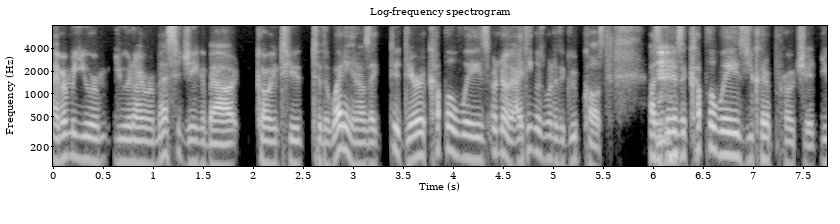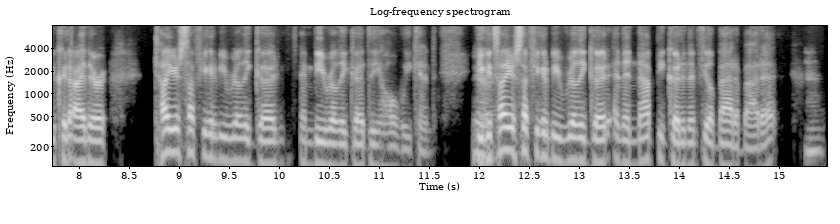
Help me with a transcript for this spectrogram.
I remember you were you and I were messaging about going to to the wedding, and I was like, dude, there are a couple of ways, or no, I think it was one of the group calls. I was like, mm-hmm. there's a couple of ways you could approach it. You could either tell yourself you're going to be really good and be really good the whole weekend. Yeah. You can tell yourself you're going to be really good and then not be good and then feel bad about it. Mm.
